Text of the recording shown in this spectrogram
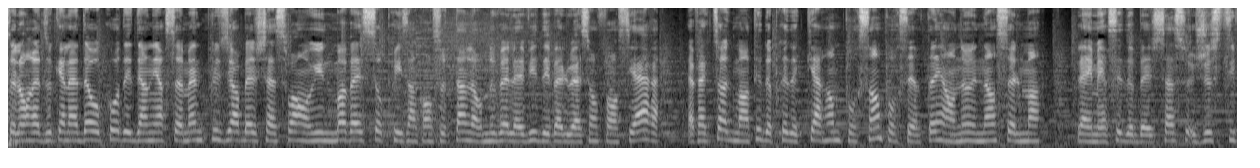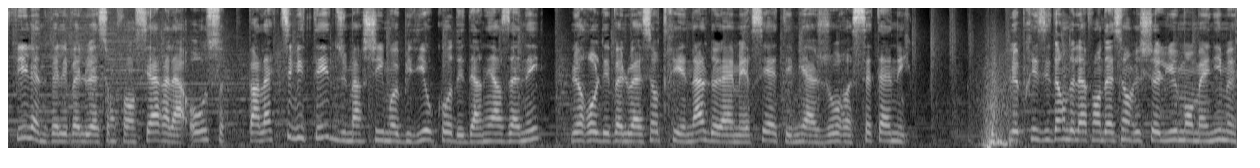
Selon Radio-Canada, au cours des dernières semaines, plusieurs Belchassois ont eu une mauvaise surprise en consultant leur nouvel avis d'évaluation foncière. La facture a augmenté de près de 40 pour certains en un an seulement. La MRC de Bellechasse justifie la nouvelle évaluation foncière à la hausse par l'activité du marché immobilier au cours des dernières années. Le rôle d'évaluation triennale de la MRC a été mis à jour cette année. Le président de la Fondation Richelieu-Montmagny, M.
